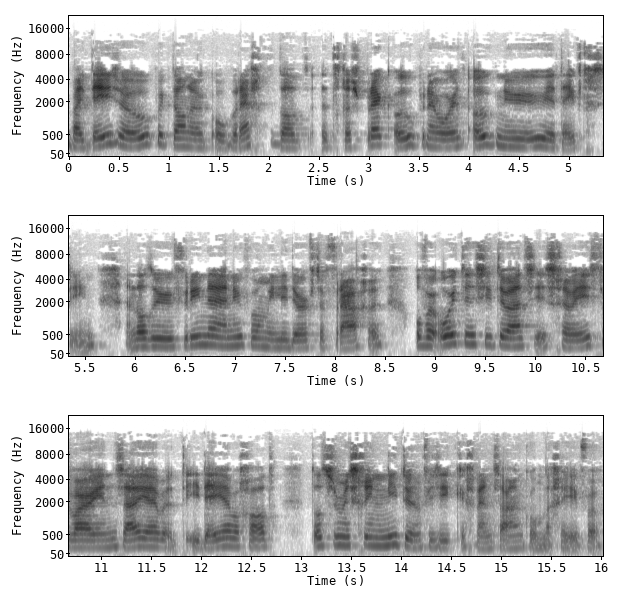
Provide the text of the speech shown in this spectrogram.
Bij deze hoop ik dan ook oprecht dat het gesprek opener wordt, ook nu u het heeft gezien. En dat u uw vrienden en uw familie durft te vragen of er ooit een situatie is geweest waarin zij het idee hebben gehad dat ze misschien niet hun fysieke grens aan konden geven,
